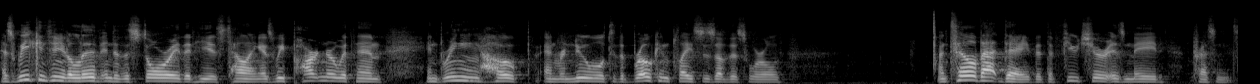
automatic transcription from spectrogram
As we continue to live into the story that He is telling, as we partner with Him in bringing hope and renewal to the broken places of this world, until that day that the future is made present.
